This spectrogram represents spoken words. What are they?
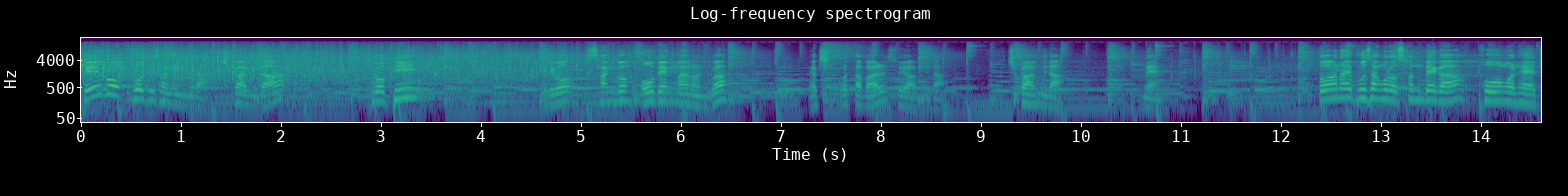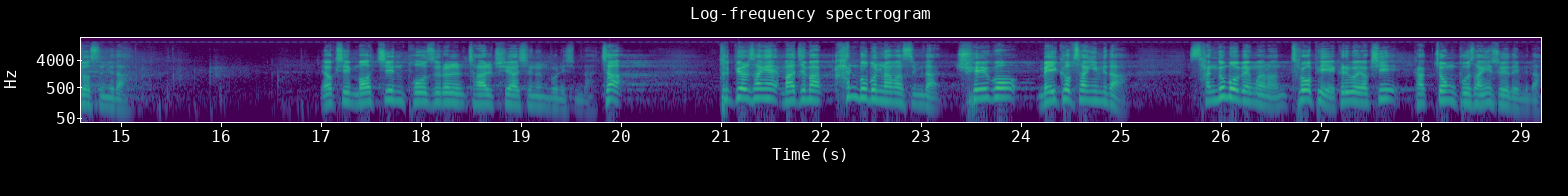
최고 포즈상입니다. 축하합니다. 트로피 그리고 상금 500만 원과 역시 꽃다발 수여합니다. 축하합니다. 네. 또 하나의 부상으로 선배가 포옹을 해 줬습니다. 역시 멋진 포즈를 잘 취하시는 분이십니다. 자, 특별상의 마지막 한 부분 남았습니다. 최고 메이크업상입니다. 상금 500만 원, 트로피 그리고 역시 각종 부상이 수여됩니다.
